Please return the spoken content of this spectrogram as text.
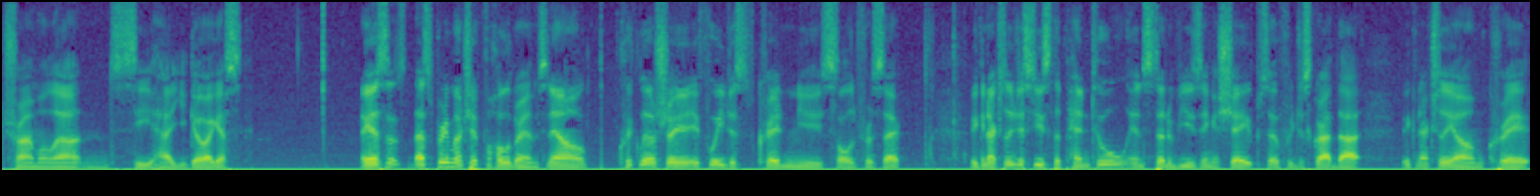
Try them all out and see how you go, I guess. I guess that's, that's pretty much it for holograms. Now, quickly I'll show you, if we just create a new solid for a sec, we can actually just use the pen tool instead of using a shape. So if we just grab that, we can actually um, create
